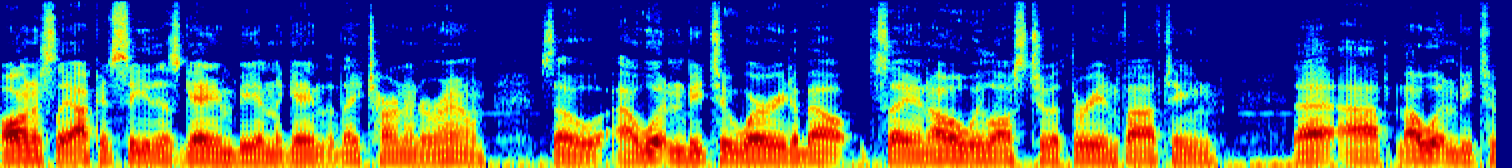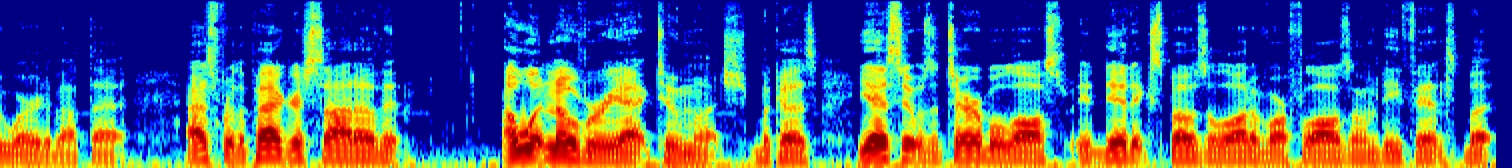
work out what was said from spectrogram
honestly, I could see this game being the game that they turn it around. So I wouldn't be too worried about saying, "Oh, we lost to a three and five team." That I I wouldn't be too worried about that. As for the Packers side of it, I wouldn't overreact too much because yes, it was a terrible loss. It did expose a lot of our flaws on defense, but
